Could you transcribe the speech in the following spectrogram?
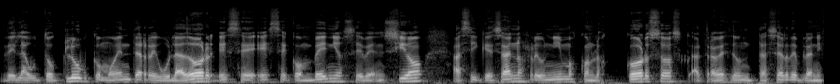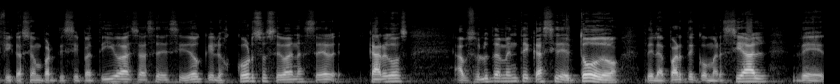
del autoclub como ente regulador. Ese, ese convenio se venció, así que ya nos reunimos con los corsos a través de un taller de planificación participativa. Ya se decidió que los corsos se van a hacer cargos absolutamente casi de todo, de la parte comercial, de,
